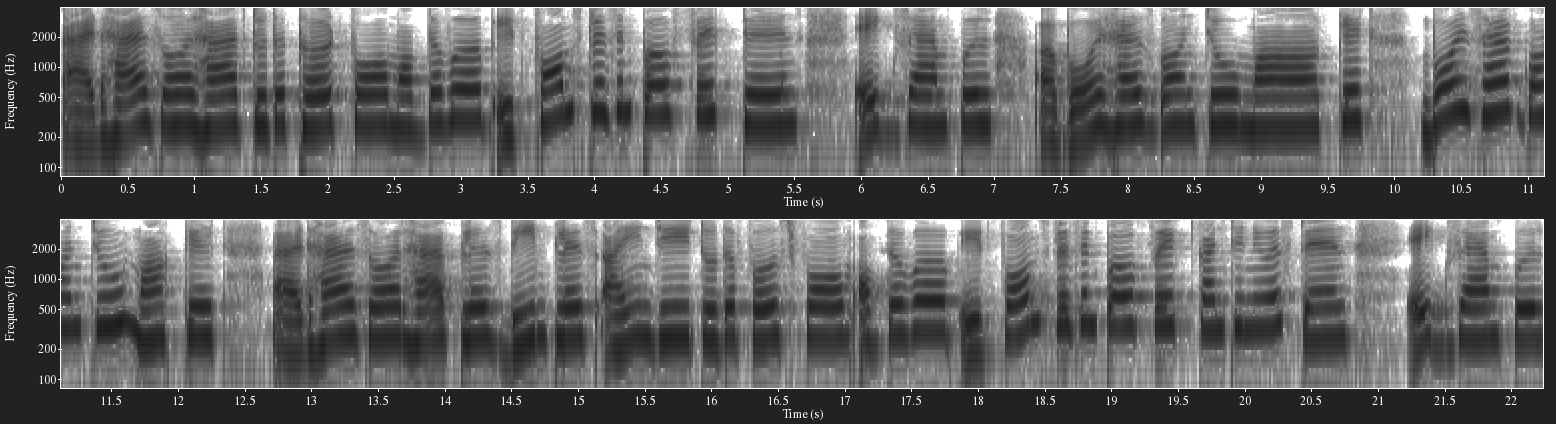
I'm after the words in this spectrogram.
add has or have to the third form of the verb. It forms present perfect tense. Example a boy has gone to market. Boys have gone to market. Add has or have plus been plus ing to the first form of the verb. It forms present perfect continuous tense. Example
